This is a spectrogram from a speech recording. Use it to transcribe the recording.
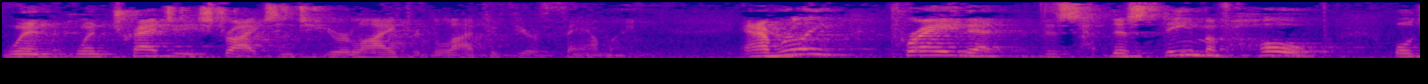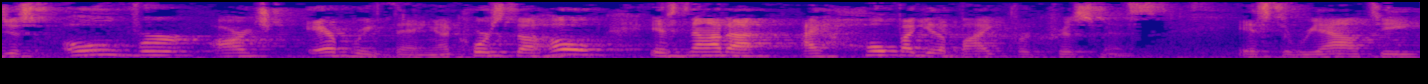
when, when tragedy strikes into your life or the life of your family. And I really pray that this, this theme of hope will just overarch everything. And of course, the hope is not a, I hope I get a bike for Christmas. It's the reality,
